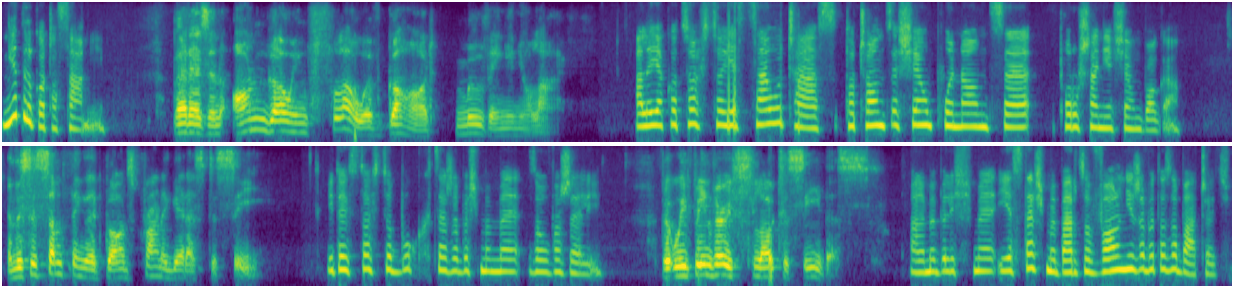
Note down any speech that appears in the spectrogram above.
Nie tylko czasami, but as an ongoing flow of God moving in your life. Ale jako coś, co jest cały czas toczące się, płynące poruszenie się Boga. I to jest coś, co Bóg chce, żebyśmy my zauważyli. But we've been very slow to see this Ale my byliśmy, jesteśmy bardzo wolni, żeby to zobaczyć.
